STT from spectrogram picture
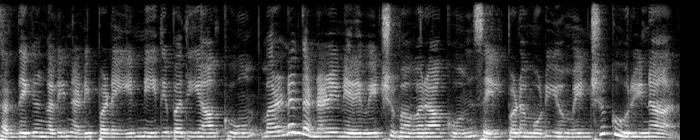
சந்தேகங்களின் அடிப்படையில் நீதிபதியாகவும் மரண தண்டனை நிறைவேற்றுபவராகவும் செயல்பட முடியும் என்று கூறினார்.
